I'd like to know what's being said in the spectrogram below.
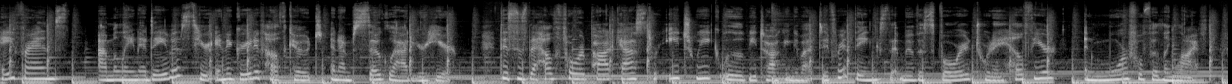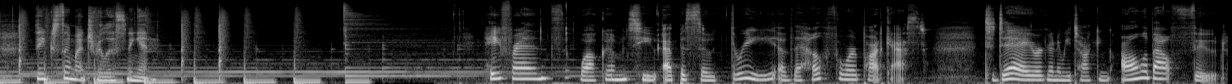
Hey, friends. I'm Elena Davis, your integrative health coach, and I'm so glad you're here. This is the Health Forward podcast, where each week we will be talking about different things that move us forward toward a healthier and more fulfilling life. Thanks so much for listening in. Hey, friends. Welcome to episode three of the Health Forward podcast. Today, we're going to be talking all about food.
